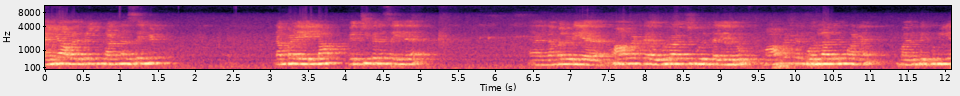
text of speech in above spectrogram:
ஐயா அவர்களின் கண்ணசைவில் நம்மளை எல்லாம் வெற்றி பெற செய்த அஹ், நம்மளுடைய மாவட்ட ஊராட்சி குழு தலைவரும் மாவட்ட பொருளாளருமான மதிப்பிற்குரிய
